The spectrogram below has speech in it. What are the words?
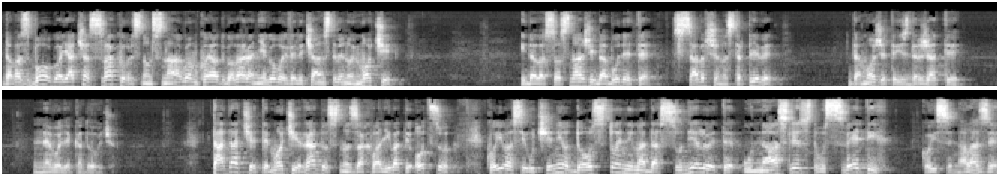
Da vas Bog ojača svakovrsnom snagom Koja odgovara njegovoj veličanstvenoj moći I da vas osnaži da budete savršeno strpljivi Da možete izdržati nevolje kad dođu tada ćete moći radosno zahvaljivati Otcu Koji vas je učinio dostojnima da sudjelujete u nasljedstvu svetih Koji se nalaze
